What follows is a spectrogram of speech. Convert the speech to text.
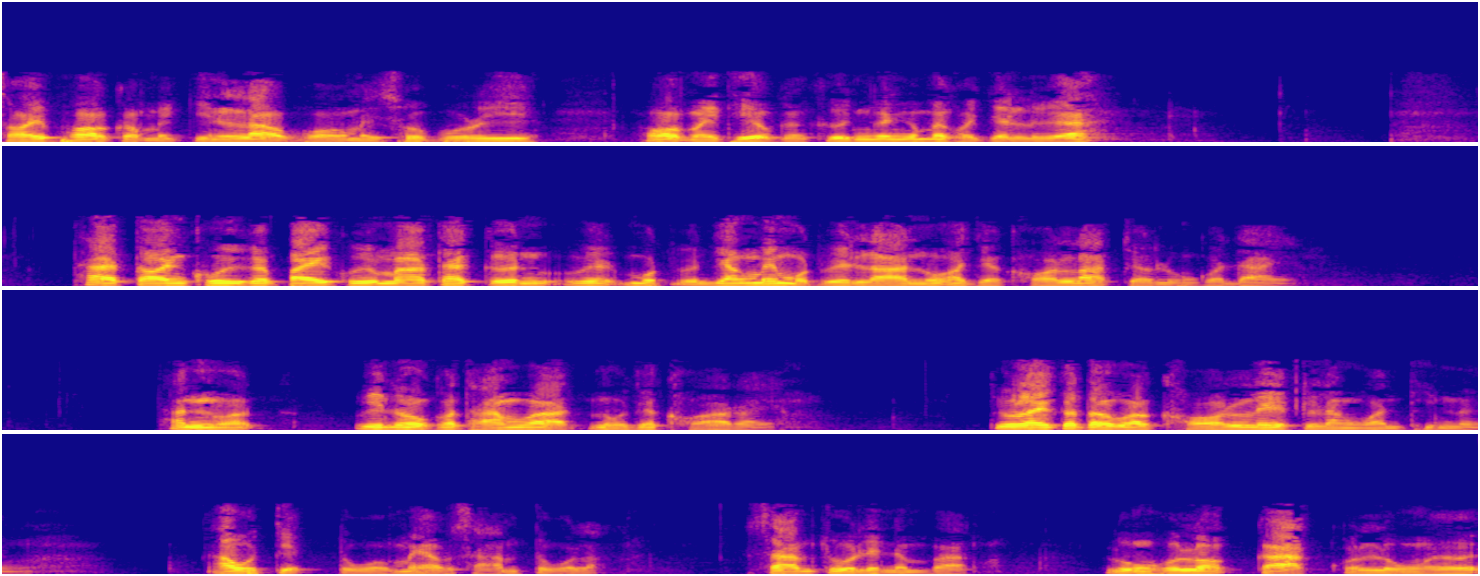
สอยพ่อก็ไม่กินเหล้าพ่อไม่สูบบุหรี่พ่อไม่เที่ยวกลางคืนเงินก็ไม่ค่อยจะเหลือ ถ้าตอนคุยกันไปคุยมาถ้าเกินหมดยังไม่หมดเวลาหนูอาจจะขอลาบจากลุงก็ได้ ท่านวิโนก็ถามว่าหนูจะขออะไร จุไรก็ตอบว่าขอเลขรางวัลที่หนึ่งเอาเจ็ดตัวไม่เอาสามตัวละสามตัวเล่นลำบาก ลุงหัวเราะกากว่าลุงเอ้ย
